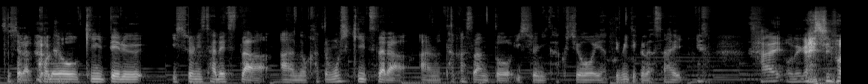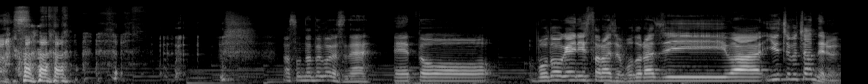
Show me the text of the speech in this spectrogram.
そしたらこれを聞いてる一緒にされてたあの方もし聞いてたらあのタカさんと一緒に拡張をやってみてください。はいお願いします。まあそんなところですね。えっ、とボドゲニストラジオボドラジは YouTube チャンネル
